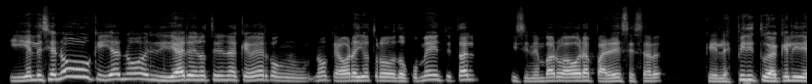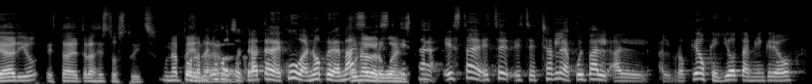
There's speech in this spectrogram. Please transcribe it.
Y él decía, no, que ya no, el ideario no tiene nada que ver con, ¿no? que ahora hay otro documento y tal. Y sin embargo, ahora parece ser que el espíritu de aquel ideario está detrás de estos tweets. Una pena. Por lo menos cuando se trata de Cuba, ¿no? Pero además, esta, este, este, echarle la culpa al, al, bloqueo, que yo también creo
